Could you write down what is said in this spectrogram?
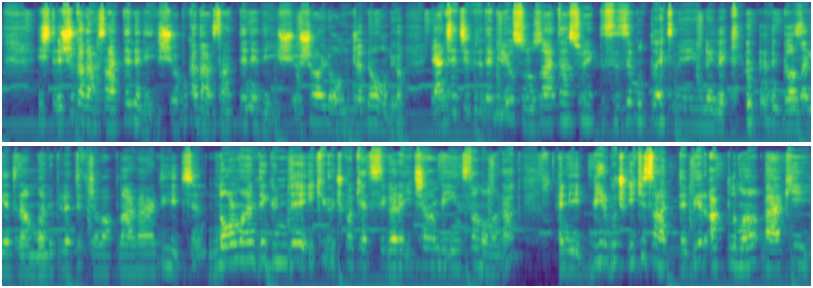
işte şu kadar saatte ne değişiyor, bu kadar saatte ne değişiyor, şöyle olunca ne oluyor? Yani ChatGPT'de biliyorsunuz zaten sürekli sizi mutlu etmeye yönelik gaza getiren manipülatif cevaplar verdiği için normalde günde 2-3 paket sigara içen bir insan olarak hani 1,5-2 saatte bir aklıma belki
